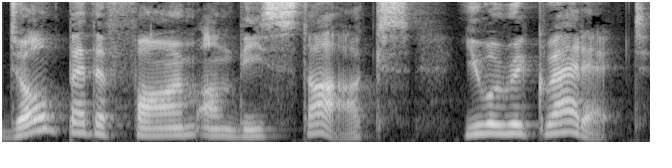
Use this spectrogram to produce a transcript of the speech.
？Don't bet the farm on these stocks, you will regret it.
